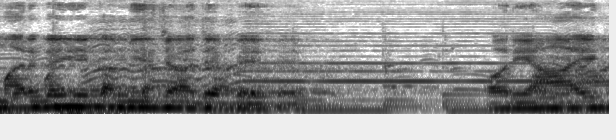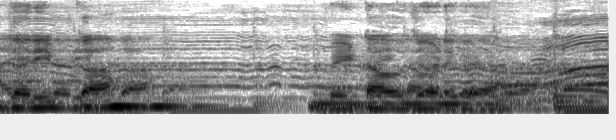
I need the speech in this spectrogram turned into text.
मर गई एक अमीर जादे पे। और यहाँ एक गरीब का बेटा उजड़ गया।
